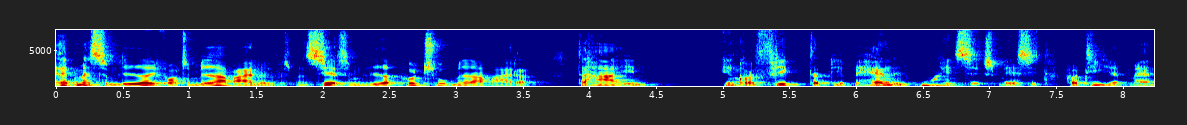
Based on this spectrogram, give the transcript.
at man som leder i forhold til medarbejdere, eller hvis man ser som leder på to medarbejdere, der har en, en konflikt, der bliver behandlet uhensigtsmæssigt, fordi at man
